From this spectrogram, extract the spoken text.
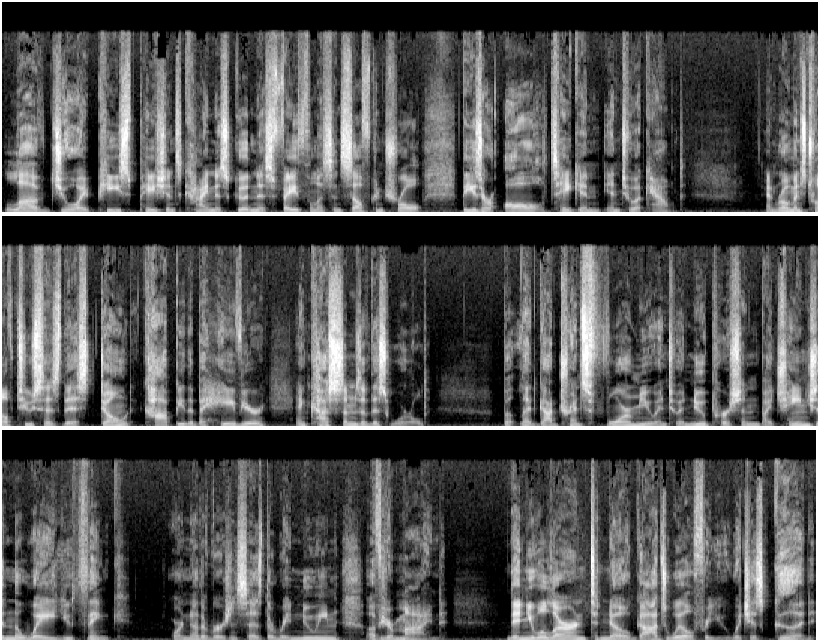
love, joy, peace, patience, kindness, goodness, faithfulness, and self control. These are all taken into account. And Romans 12:2 says this, don't copy the behavior and customs of this world but let God transform you into a new person by changing the way you think. Or another version says, the renewing of your mind. Then you will learn to know God's will for you, which is good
